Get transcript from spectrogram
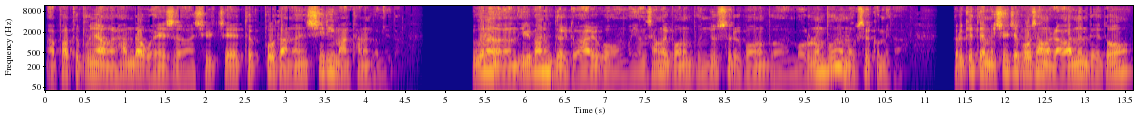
아파트 분양을 한다고 해서 실제 득보다는 실이 많다는 겁니다. 그거는 일반인들도 알고 뭐 영상을 보는 분, 뉴스를 보는 분, 모르는 분은 없을 겁니다. 그렇기 때문에 실제 보상을 나갔는데도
